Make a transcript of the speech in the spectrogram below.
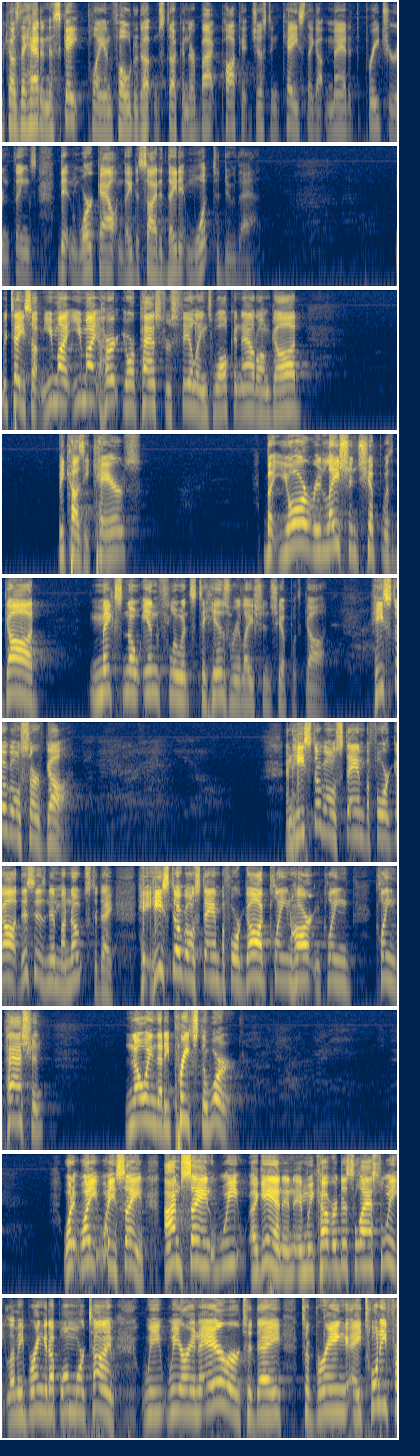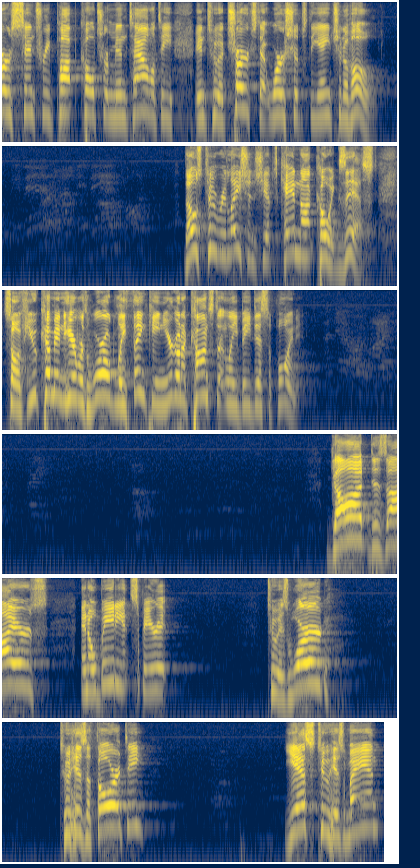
because they had an escape plan folded up and stuck in their back pocket just in case they got mad at the preacher and things didn't work out and they decided they didn't want to do that. Let me tell you something. You might, you might hurt your pastor's feelings walking out on God because he cares, but your relationship with God makes no influence to his relationship with God. He's still going to serve God. And he's still going to stand before God. This isn't in my notes today. He, he's still going to stand before God, clean heart and clean, clean passion, knowing that he preached the word. What, what, what, are you saying? I'm saying we, again, and, and we covered this last week. Let me bring it up one more time. We, we are in error today to bring a 21st century pop culture mentality into a church that worships the ancient of old. Those two relationships cannot coexist. So if you come in here with worldly thinking, you're going to constantly be disappointed. God desires an obedient spirit to His Word, to His authority, yes, to His man.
